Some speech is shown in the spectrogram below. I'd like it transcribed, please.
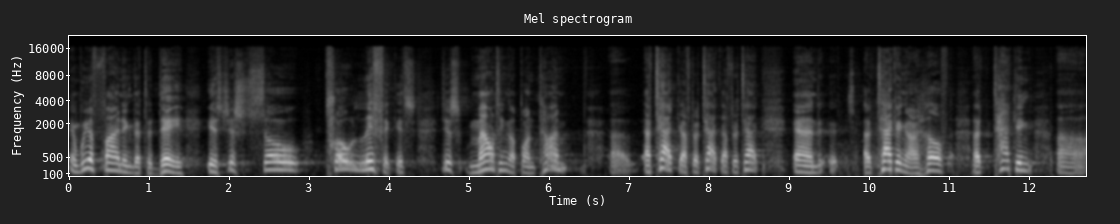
And we are finding that today is just so prolific. It's just mounting up on time uh, attack after attack after attack, and attacking our health, attacking uh,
